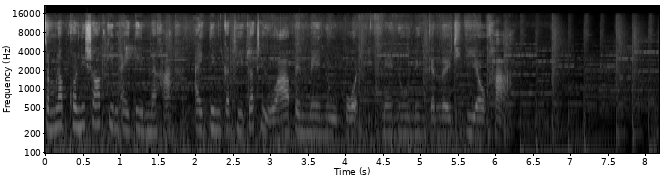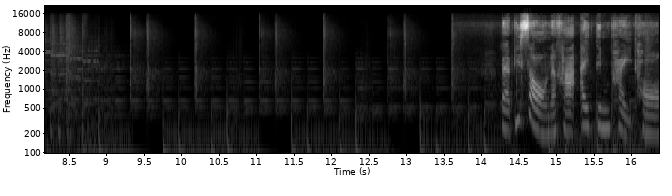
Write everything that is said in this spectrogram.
สำหรับคนที่ชอบกินไอติมนะคะ ไอติมกะทิก็ถือว่าเป็นเมนูโปรดอีกเมนูหนึ่งกันเลยทีเดียวค่ะแบบที่2นะคะไอติมไผ่ทอง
